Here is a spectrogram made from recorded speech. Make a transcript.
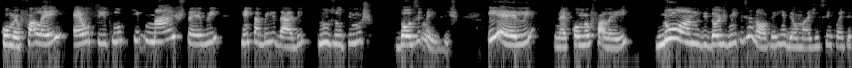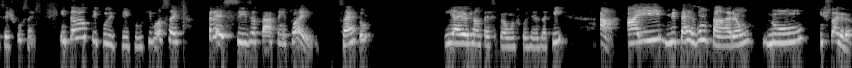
como eu falei, é o título que mais teve rentabilidade nos últimos 12 meses. E ele, né, como eu falei, no ano de 2019 rendeu mais de 56%. Então é o tipo de título que você precisa estar atento a ele, certo? E aí eu já antecipei algumas coisinhas aqui. Ah, aí me perguntaram no Instagram.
